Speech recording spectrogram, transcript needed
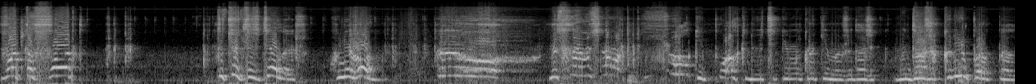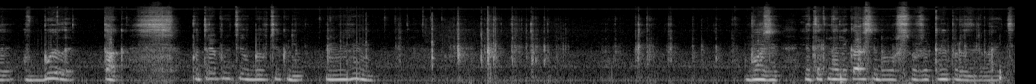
What the fuck? Ты что здесь делаешь? Хулиган! Мисливець нема! Йолки-палки, дивіться, які ми вже даже, ми даже кріпер вбили, вбили. Так, потребується вбивці кріп. Угу. Боже, я так налякався, думав, що вже кріп розривається.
